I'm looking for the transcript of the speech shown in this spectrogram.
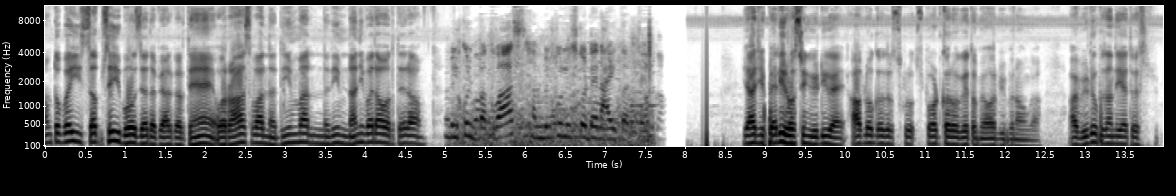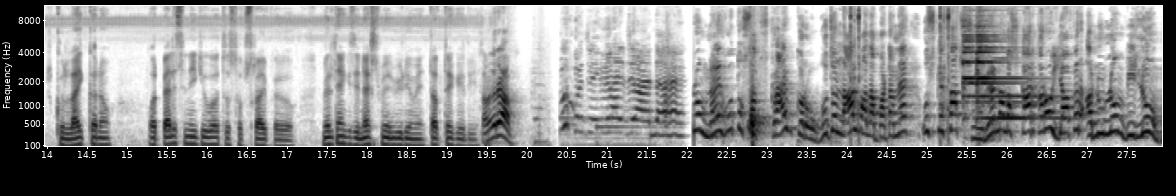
हम तो भाई सबसे ही बहुत ज़्यादा प्यार करते हैं और रहा सवाल नदीम वाल नदीम नानी वाला और तेरा। बिल्कुल बकवास हम बिल्कुल उसको डिनाई करते हैं। यार ये पहली रोस्टिंग वीडियो है। आप लोग अगर सपोर्ट करोगे तो मैं और भी बनाऊँगा। अब वीडियो पसंद आया तो इसको लाइक करो और पहले से नहीं किया हुआ तो सब्सक्राइब करो मिलते हैं किसी नेक्स्ट वीडियो में। तब तक के लिए। समझ रहे आप? मुझे जाना है। लोग नए हो तो सब्सक्राइब करो। वो जो लाल वाला बटन है उसके साथ सूर्य नमस्कार करो या फिर अनुलोम विलोम।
